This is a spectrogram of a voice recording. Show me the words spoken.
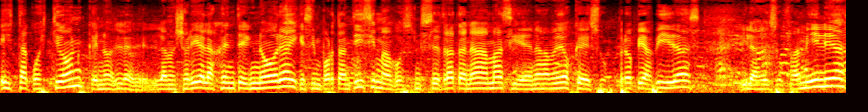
esta cuestión que no- la, la mayoría de la gente ignora y que es importantísima, pues se trata nada más y de nada menos que de sus propias vidas y las de sus familias.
